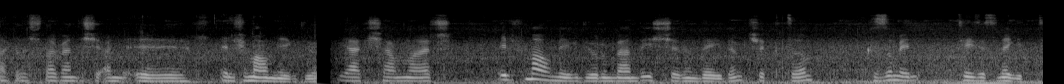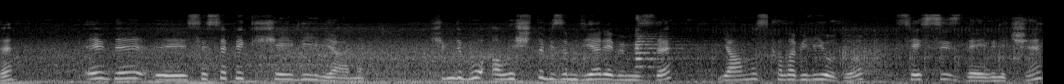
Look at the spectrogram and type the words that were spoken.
Arkadaşlar ben de şey anne, e, Elif'imi almaya gidiyorum. İyi akşamlar. Elif'imi almaya gidiyorum ben de iş yerindeydim. Çıktım. Kızım el, teyzesine gitti. Evde e, sese pek şey değil yani. Şimdi bu alıştı bizim diğer evimizde. Yalnız kalabiliyordu. Sessizdi evin içi.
